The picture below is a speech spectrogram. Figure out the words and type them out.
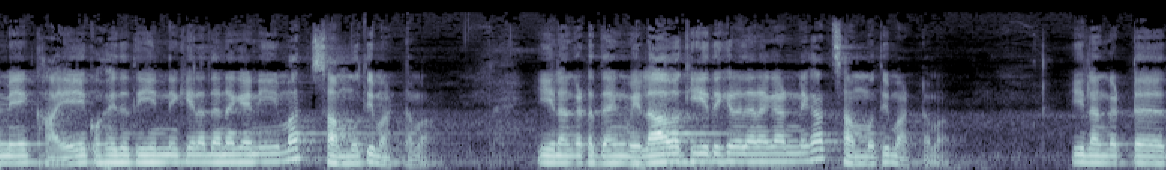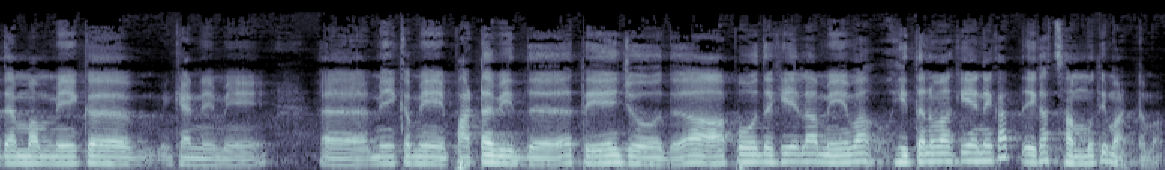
මේ කයේ කොහෙද තියෙන්නේ කියලා දැන ගැනීමත් සම්මුති මට්ටමක්. ඊළඟට දැන් වෙලාව කීයද කියලා දැනගන්න එකත් සම්මුති මට්ටමක්. ඊළඟට දැන් මම මේක කියන්නේ මේ මේක මේ පටවිද තේජෝද ආපෝද කියලා මේවා හිතනවා කියන එකත් ඒකත් සම්මුති මට්ටමක්.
